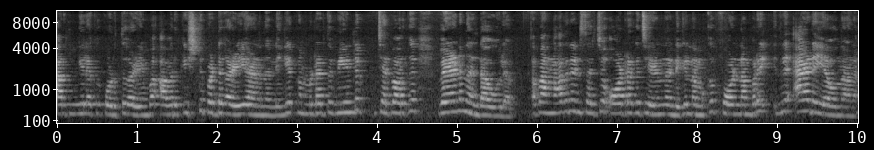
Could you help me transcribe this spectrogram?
ആർക്കെങ്കിലൊക്കെ കൊടുത്തു കഴിയുമ്പോൾ അവർക്ക് ഇഷ്ടപ്പെട്ട് കഴിയുകയാണെന്നുണ്ടെങ്കിൽ നമ്മുടെ അടുത്ത് വീണ്ടും ചിലപ്പോൾ അവർക്ക് വേണമെന്നുണ്ടാവുമല്ലോ അപ്പം അതിനനുസരിച്ച് ഓർഡറൊക്കെ ചെയ്യണമെന്നുണ്ടെങ്കിൽ നമുക്ക് ഫോൺ നമ്പർ ഇതിൽ ആഡ് ചെയ്യാവുന്നതാണ്.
